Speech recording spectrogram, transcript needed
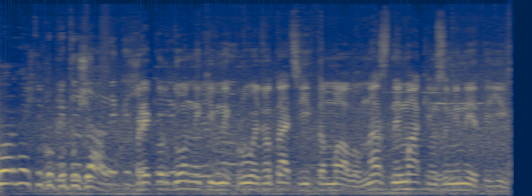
Пограничнику попущали. Прикордонників не кровать, ротації їх там мало. У нас нема ким замінити їх.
